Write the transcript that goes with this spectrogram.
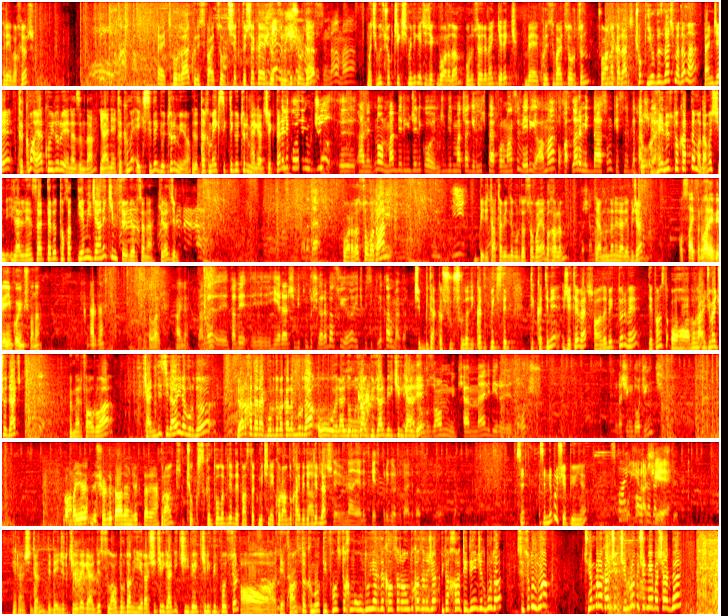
Nereye bakıyor? Evet burada Crucified Sword çıktı. Şaka bir şey düşürdü. aslında ama Maçımız çok çekişmeli geçecek bu arada. Onu söylemek gerek. Ve Crucified Sword'un şu ana kadar çok yıldızlaşmadı ama bence takımı ayak uyduruyor en azından. Yani takımı ekside götürmüyor. Ya da Takımı eksikte götürmüyor Yani gerçekten. Yücelik oyuncu e, hani normal bir yücelik oyuncu bir maça girmiş performansı veriyor ama tokatlarım iddiasını kesinlikle To- henüz tokatlamadı ama şimdi ilerleyen saatlerde tokatlayamayacağını kim söylüyor sana? Kirazcığım. Bu arada Bu arada Sova'dan bir hit atabildi burada Soba'ya. Bakalım. Devamında neler yapacak? O Cypher var ya bir aim koymuş bana. Nerede? Burada var hala. Ben de e, tabi e, hiyerarşi bütün tuşlara basıyor. Hiçbir skill'i kalmadı. Şimdi bir dakika şu, şurada dikkat etmek istedi. Dikkatini jete ver. Ağda bekliyor ve defans da... Oha burada Ercüment çözer. Ömer Faruk'a kendi silahıyla vurdu. Lurk atarak vurdu bakalım burada. Oo helal domuzdan güzel bir kill geldi. Helal Domuzan mükemmel bir e, dodge. Flashing dodging. Bombayı düşürdük ağa dönecekler ya. Bu round çok sıkıntı olabilir defans takımı için. Eko roundu kaybedebilirler. Sevimli hayalet Casper'ı gördü galiba. Sen, sen ne boş yapıyorsun ya? O Spike ortada hiyerarşi. Hiyerarşiden The Danger kill'i de geldi. Slaudur'dan hiyerarşi kill'i geldi. 2 ve 2'lik bir pozisyon. Aa defans takımı. Defans takımı olduğu yerde kalsa roundu kazanacak. Bir dakika The Danger burada. Sesi duydu. Chamber'a karşı Chamber'ı düşürmeyi başardı.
